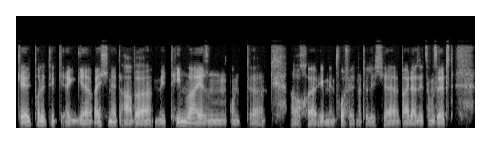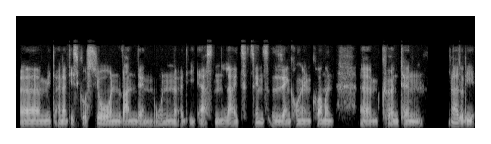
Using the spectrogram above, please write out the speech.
Geldpolitik gerechnet, aber mit Hinweisen und auch eben im Vorfeld natürlich bei der Sitzung selbst mit einer Diskussion, wann denn nun die ersten Leitzinssenkungen kommen ähm, könnten. Also die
